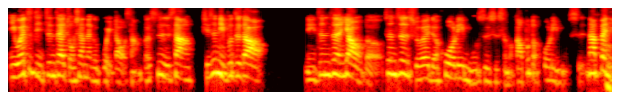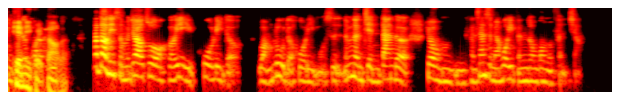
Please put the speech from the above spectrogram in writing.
以为自己正在走向那个轨道上，可事实上其实你不知道你真正要的真正所谓的获利模式是什么，搞不懂获利模式，那被你偏离轨道了。那到底什么叫做可以获利的网络的获利模式？能不能简单的用可能三十秒或一分钟跟我们分享？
